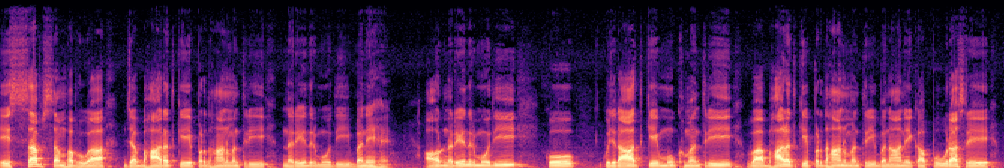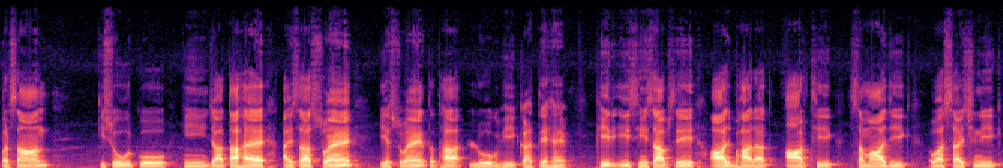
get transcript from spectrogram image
ये सब संभव हुआ जब भारत के प्रधानमंत्री नरेंद्र मोदी बने हैं। और नरेंद्र मोदी को गुजरात के मुख्यमंत्री व भारत के प्रधानमंत्री बनाने का पूरा श्रेय प्रशांत किशोर को ही जाता है। ऐसा स्वयं, ये स्वयं तथा लोग भी कहते हैं। फिर इस हिसाब से आज भारत आर्थिक, सामाजिक व शैक्षणिक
